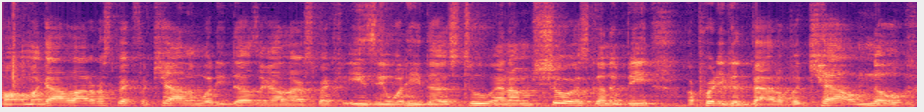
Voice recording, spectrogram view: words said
Um, I got a lot of respect for Cal and what he does. I got a lot of respect for Eazy and what he does too, and I'm sure it's to be a pretty good battle. But Cal, no,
